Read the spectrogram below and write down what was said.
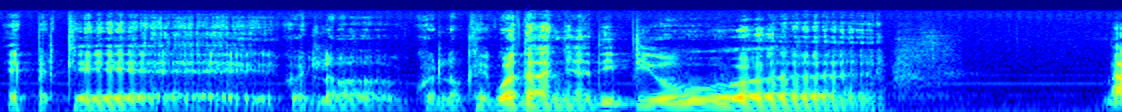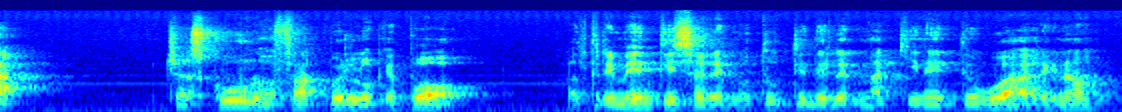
è perché quello, quello, che guadagna di più... Eh, ma ciascuno fa quello che può, altrimenti saremmo tutti delle macchinette uguali, no?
